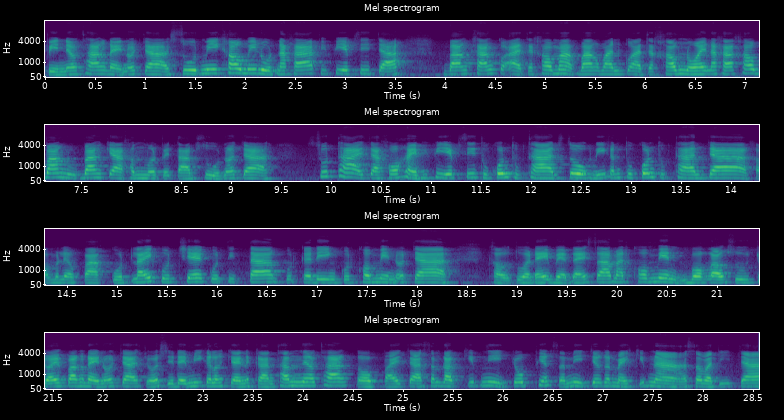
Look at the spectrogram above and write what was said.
เป็นแนวทางใดเนาะจ้าสูตรมีเข้ามีหลุดนะคะพี่พีเอฟซีจ้าบางครั้งก็อาจจะเข้ามากบางวันก็อาจจะเข้าน้อยนะคะ เข้าบ้างหลุดบ้างจ้าคำนวณไปตามสูตรเนาะจ้า สุดท้ายจะขอให้พี่พีเอฟซีทุกคนทุกทานโชคดีกันทุกคนทุกทานจ้า เข้ามาแล้วฝากกดไลค์กดแชร์กดติดตาม กดกระดิ่งกดคอมเมนต์เนาะจ้า เข้าตัวใดแบบใดสามารถคอมเมนต์บอกเราสู่จอยฟังได้เนาะจ้าจอยสิได้มีกำลังใจในการทำแนวทางต่อไปจ้าสำหรับคลิปนี้จบเพียงสำนี้เจอกันใหม่คลิปหน้าสวัสดีจ้า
